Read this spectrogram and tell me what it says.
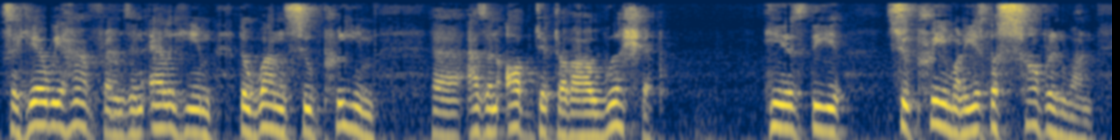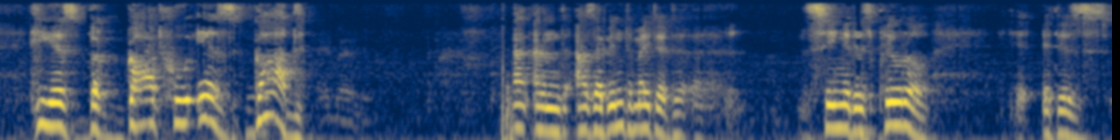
So here we have, friends, in Elohim, the one supreme uh, as an object of our worship. He is the supreme one. He is the sovereign one. He is the God who is God. And, and, as I've intimated, uh, seeing it as plural, it, it is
